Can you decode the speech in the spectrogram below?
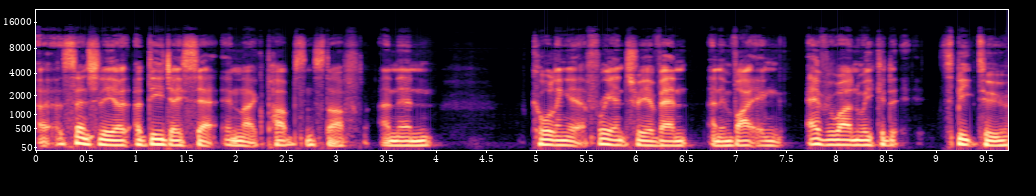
uh, essentially a, a DJ set in like pubs and stuff, and then calling it a free entry event and inviting everyone we could speak to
